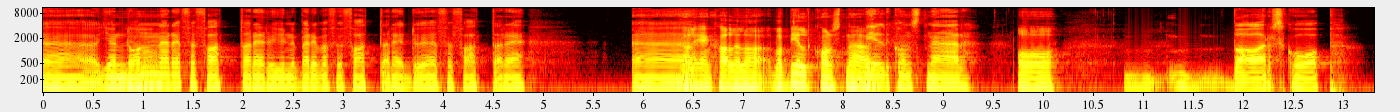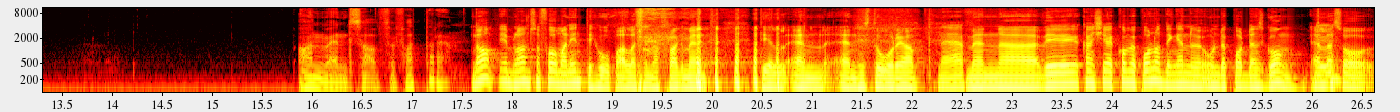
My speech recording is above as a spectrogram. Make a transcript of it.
Uh, Jörn Ja. Donner är författare, Runeberg var författare, du är författare. Uh, Galén Kallela var bildkonstnär bildkonstnär, och barskåp. Används av författare. Ja, ibland så får man inte ihop alla sina fragment till en, en historia. Nej, Men eh, vi kanske kommer på någonting ännu under poddens gång. Eller Mm. så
